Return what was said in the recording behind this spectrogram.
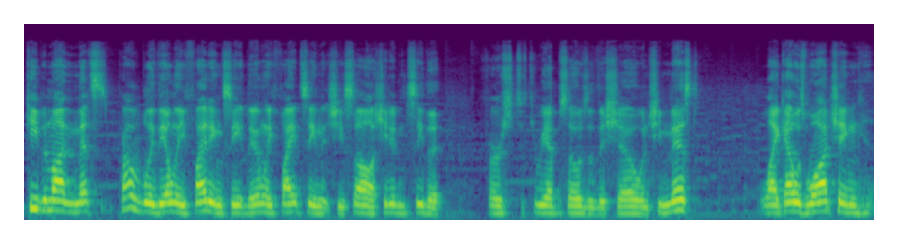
keep in mind that's probably the only fighting scene, the only fight scene that she saw. She didn't see the first three episodes of the show, and she missed. Like I was watching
